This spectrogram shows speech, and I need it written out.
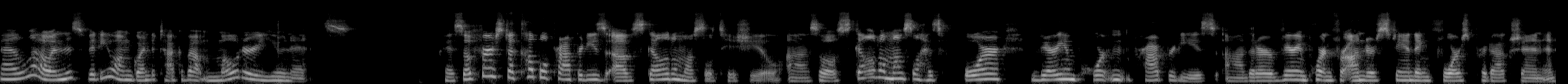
Hello, in this video I'm going to talk about motor units. Okay, so first a couple properties of skeletal muscle tissue. Uh, so skeletal muscle has four very important properties uh, that are very important for understanding force production and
